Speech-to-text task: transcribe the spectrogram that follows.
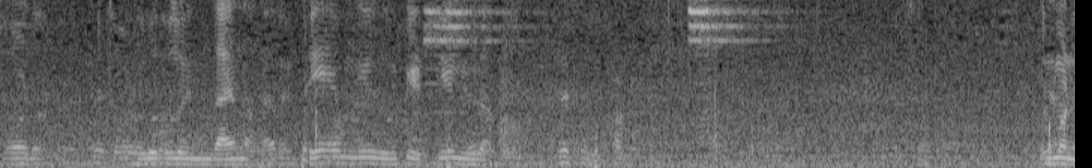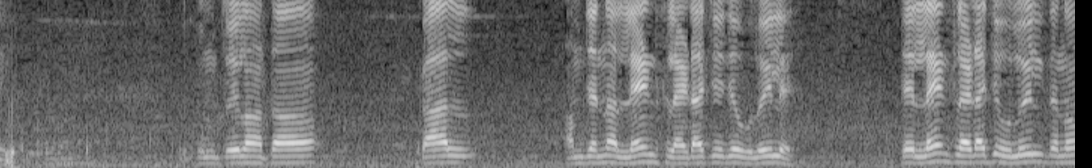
चड उगत उलोवन जायना सेम न्यूज रिपीट न्यूज जाता गुड मॉर्निंग तुमी आतां काल आमी जेन्ना लँडस्लायडाचे जे उलयले ते लँडस्लायडाचे उलयले तेन्ना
